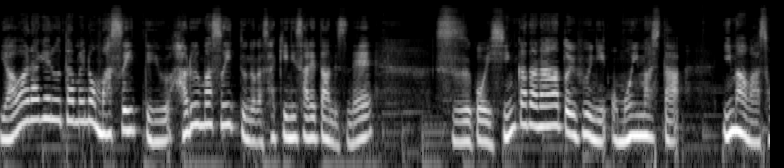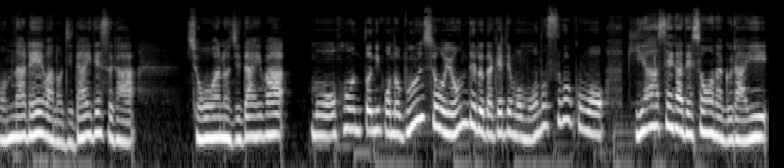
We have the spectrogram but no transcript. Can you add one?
和らげるための麻酔っていう春麻酔っていうのが先にされたんですね。すごい進化だなというふうに思いました。今はそんな令和の時代ですが昭和の時代はもう本当にこの文章を読んでるだけでもものすごくもう冷や汗が出そうなぐらい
